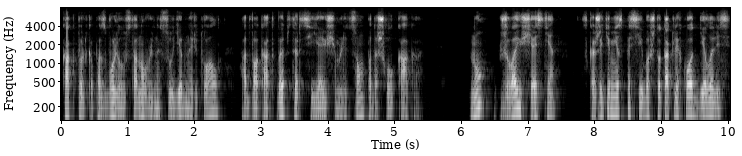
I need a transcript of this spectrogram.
Как только позволил установленный судебный ритуал, адвокат Вебстер сияющим лицом подошел к Ака. «Ну, желаю счастья. Скажите мне спасибо, что так легко отделались.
